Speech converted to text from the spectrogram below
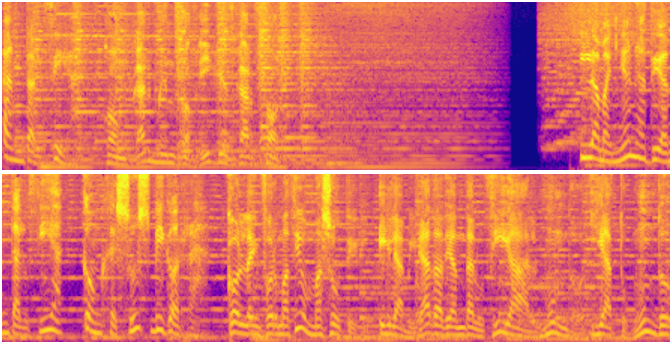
Andalucía. Con Carmen Rodríguez Garzón. La mañana de Andalucía con Jesús Vigorra. Con la información más útil y la mirada de Andalucía al mundo y a tu mundo,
